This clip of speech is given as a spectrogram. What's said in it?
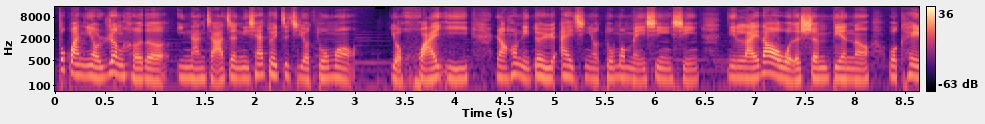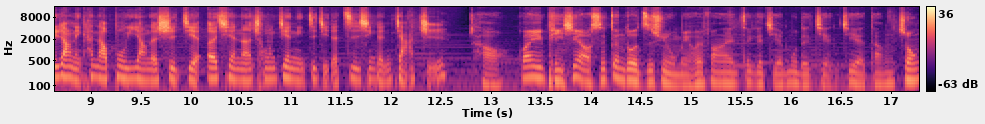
不管你有任何的疑难杂症，你现在对自己有多么有怀疑，然后你对于爱情有多么没信心，你来到我的身边呢，我可以让你看到不一样的世界，而且呢，重建你自己的自信跟价值。好，关于品信老师更多的资讯，我们也会放在这个节目的简介当中。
